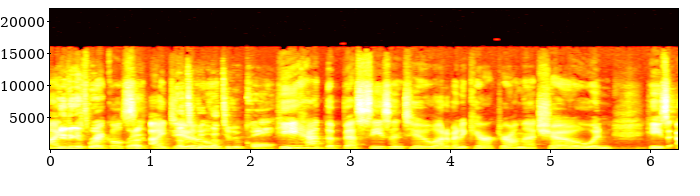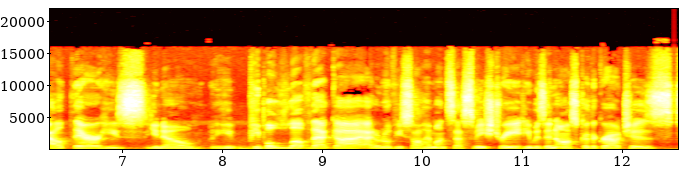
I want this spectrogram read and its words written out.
I You think it's Brett- Goldstein. Brett? I do. That's a good- that's a good call. He had the best season two out of any character on that show, and he's out there. He's you know he, people love that guy. I don't know if you saw him on Sesame Street. He was in Oscar the Grouch's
